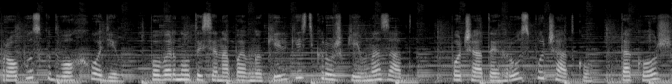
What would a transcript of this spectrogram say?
пропуск двох ходів, повернутися на певну кількість кружків назад, почати гру спочатку. Також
